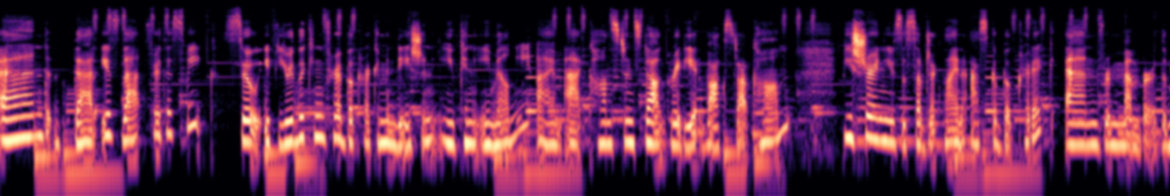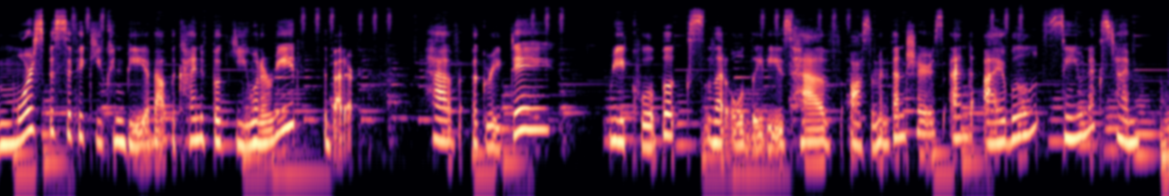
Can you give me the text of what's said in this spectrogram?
And that is that for this week. So if you're looking for a book recommendation, you can email me. I'm at constance.grady at vox.com. Be sure and use the subject line Ask a Book Critic. And remember, the more specific you can be about the kind of book you want to read, the better. Have a great day. Read cool books, let old ladies have awesome adventures, and I will see you next time.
